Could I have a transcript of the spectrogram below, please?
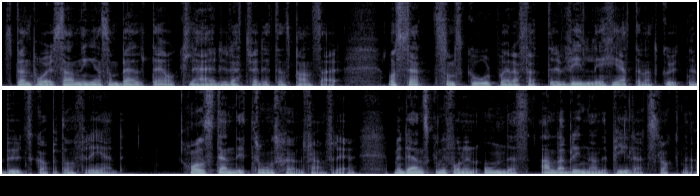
Spänn på er sanningen som bälte och klä er i rättfärdighetens pansar. Och sätt som skor på era fötter villigheten att gå ut med budskapet om fred. Håll ständigt trons sköld framför er. Med den ska ni få den ondes alla brinnande pilar att slockna.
